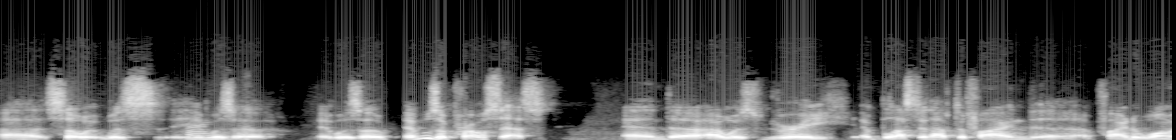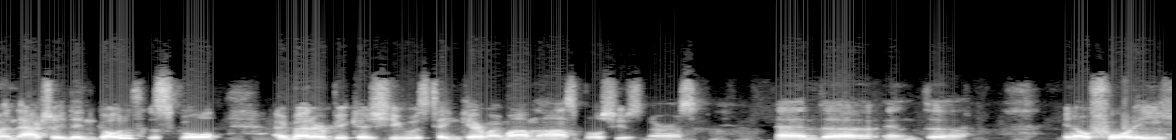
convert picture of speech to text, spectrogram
Uh, so it was it was a it was a it was a process, and uh, I was very blessed enough to find uh, find a woman. Actually, didn't go to the school. I met her because she was taking care of my mom in the hospital. She was a nurse, and uh, and uh, you know 40,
